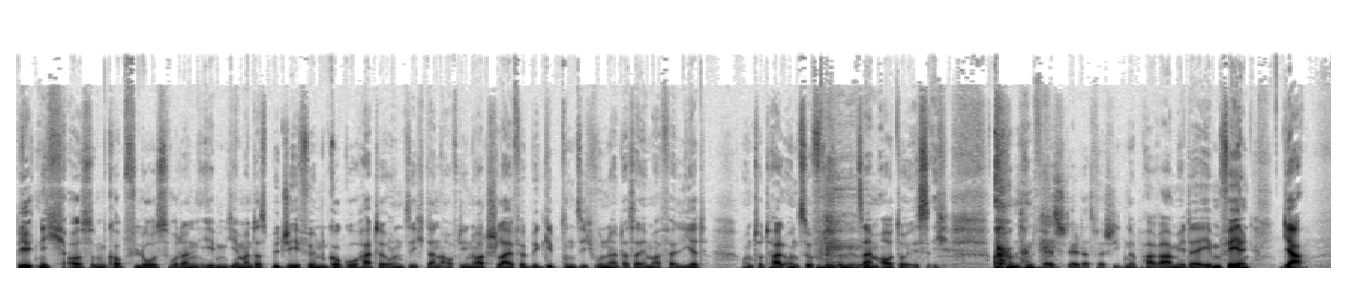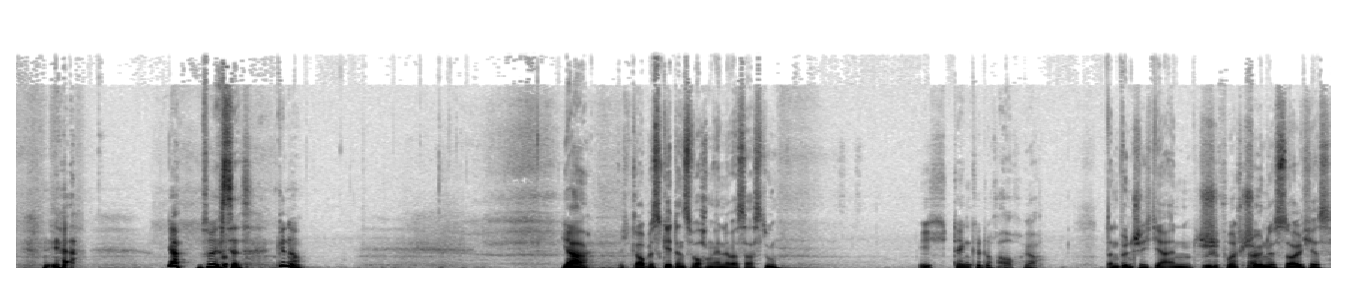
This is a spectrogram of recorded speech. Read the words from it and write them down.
Bild nicht aus dem Kopf los, wo dann eben jemand das Budget für einen Gogo hatte und sich dann auf die Nordschleife begibt und sich wundert, dass er immer verliert und total unzufrieden mit seinem Auto ist. Ich, und dann feststellt, dass verschiedene Parameter eben fehlen. Ja. Ja. Ja, so ist das. Genau. Ja. Ich glaube, es geht ins Wochenende. Was sagst du? Ich denke doch auch, ja. Dann wünsche ich dir ein schönes solches.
